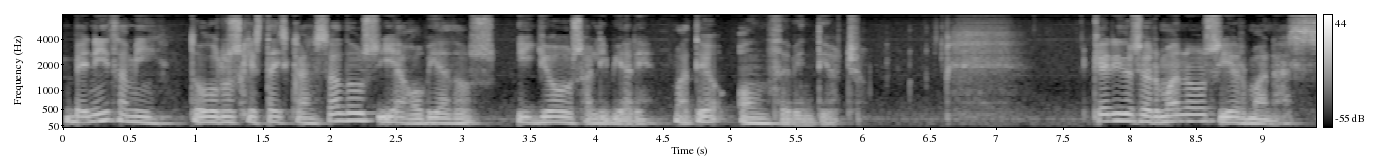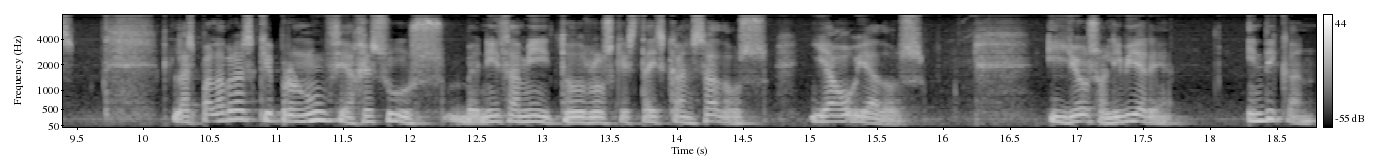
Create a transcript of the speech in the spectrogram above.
Venid a mí, todos los que estáis cansados y agobiados, y yo os aliviaré. Mateo 11, 28. Queridos hermanos y hermanas, las palabras que pronuncia Jesús, venid a mí todos los que estáis cansados y agobiados, y yo os aliviaré, indican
